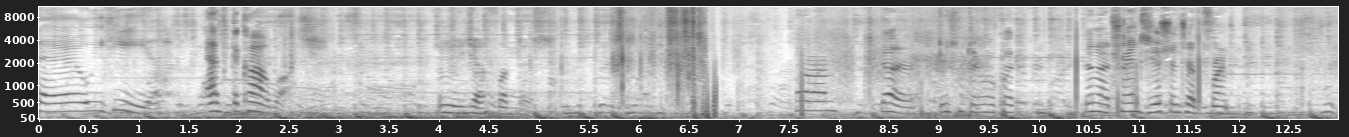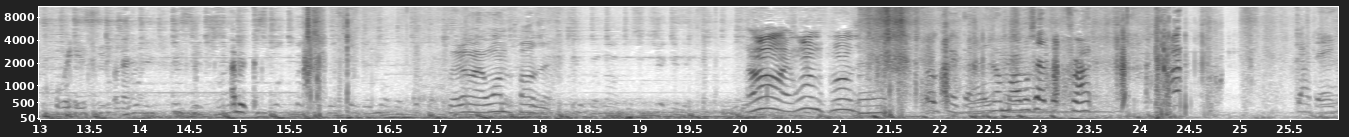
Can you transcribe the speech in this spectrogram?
So we here at the car wash. Let me just flip this. Hold on. Gotta do something real quick. Then I transition to the front. Over here. Okay. Be Wait, no, I want to pause it. No, I want to pause it. Okay, guys, I'm almost at the front. Ah! God dang.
